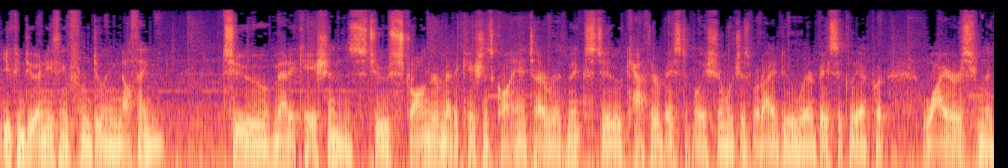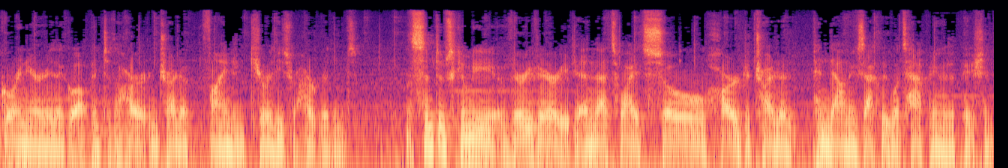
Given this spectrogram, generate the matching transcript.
You can do anything from doing nothing to medications, to stronger medications called antiarrhythmics, to catheter-based ablation, which is what I do, where basically I put wires from the groin area that go up into the heart and try to find and cure these heart rhythms. The symptoms can be very varied, and that's why it's so hard to try to pin down exactly what's happening with a patient.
